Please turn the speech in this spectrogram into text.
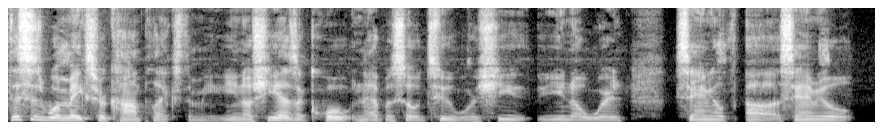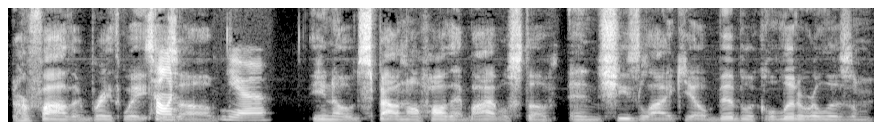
this is what makes her complex to me. You know, she has a quote in episode two where she, you know, where Samuel, uh, Samuel, her father, Braithwhite, Tony, is, um, yeah, you know, spouting off all that Bible stuff, and she's like, yo, biblical literalism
